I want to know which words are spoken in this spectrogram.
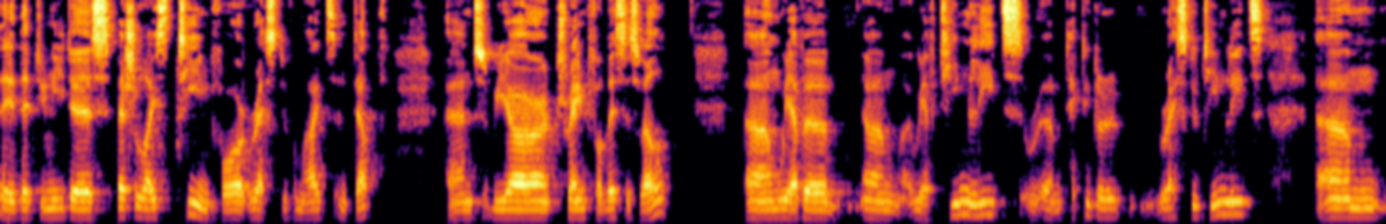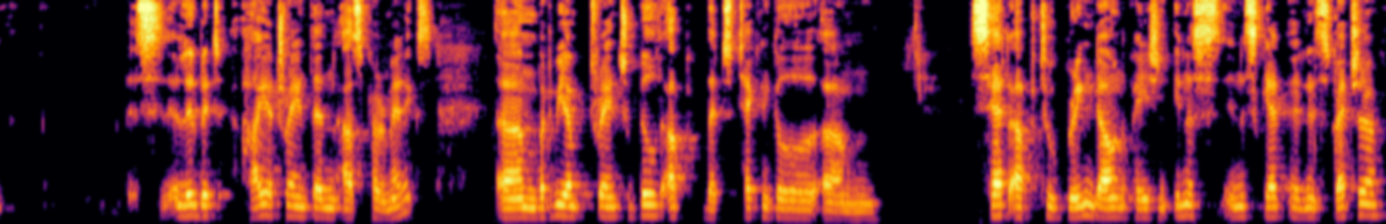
they, that you need a specialized team for rescue from heights and depth, and we are trained for this as well. Um, we have a um, we have team leads, um, technical rescue team leads, um, a little bit higher trained than us paramedics, um, but we are trained to build up that technical um, set up to bring down the patient in a, in a, in a stretcher,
